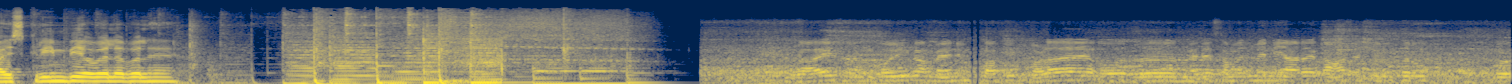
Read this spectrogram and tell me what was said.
आइसक्रीम भी अवेलेबल है। गाइस रंगोली का मेन्यू काफ़ी बड़ा है और मेरे समझ में नहीं आ रहा है कहाँ से शुरू करूँ। तो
